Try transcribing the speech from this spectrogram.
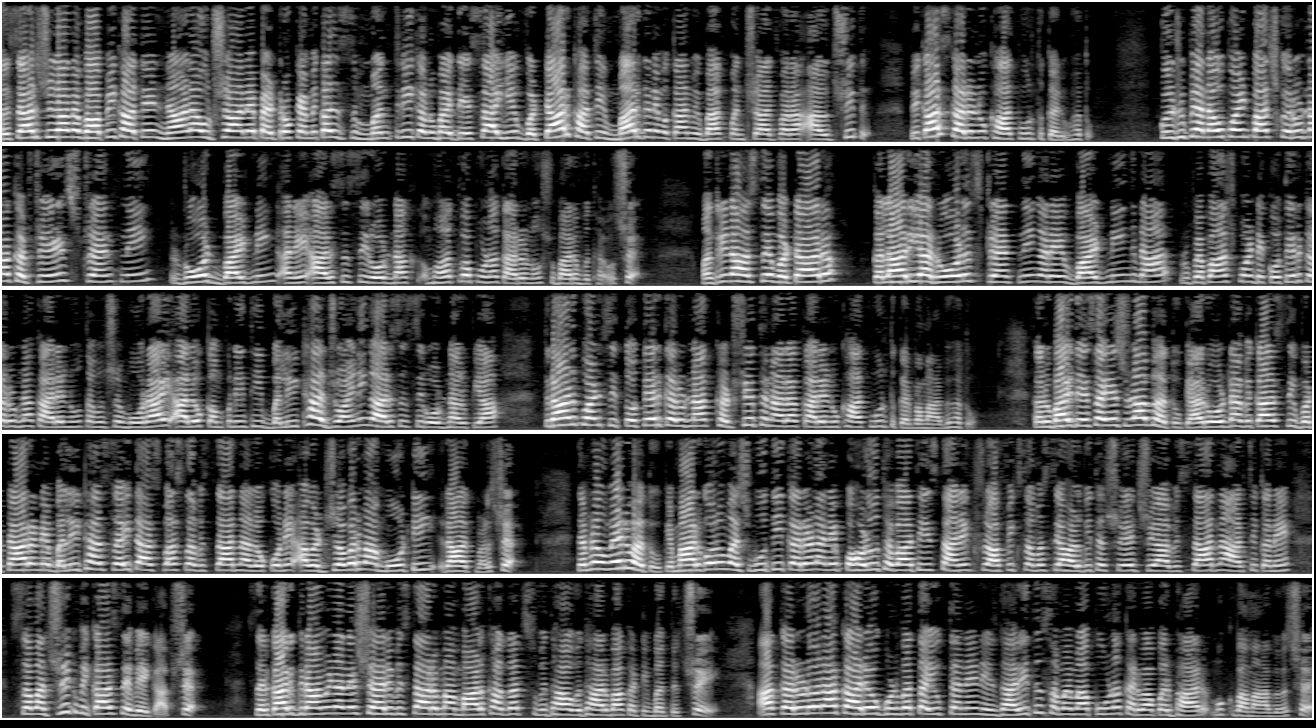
વલસાડ જિલ્લાના વાપી ખાતે નાણાં ઊર્જા અને પેટ્રોકેમિકલ્સ મંત્રી કનુભાઈ દેસાઈએ વટાર ખાતે માર્ગ અને મકાન વિભાગ પંચાયત દ્વારા આયોજિત વિકાસ કાર્યોનું ખાતમુહૂર્ત કર્યું હતું. કુલ રૂપિયા નવ પોઈન્ટ પાંચ કરોડના ખર્ચે સ્ટ્રેન્થનિંગ રોડ વાઇડનિંગ અને આરસીસી રોડના મહત્વપૂર્ણ કાર્યોનો શુભારંભ થયો છે. મંત્રીના હસ્તે વટાર કલારિયા રોડ સ્ટ્રેન્થનિંગ અને વાર્ડનિંગના રૂપિયા પાંચ પોઈન્ટ એકોતેર કરોડના કાર્યનું તેમજ મોરાઈ આલો કંપનીથી બલીઠા જોઈનિંગ આરસીસી રોડના રૂપિયા ત્રણ પોઈન્ટ સિત્તોતેર કરોડના ખર્ચે થનારા કાર્યનું ખાતમુહૂર્ત કરવામાં આવ્યું હતું. કનુભાઈ દેસાઈએ જણાવ્યું હતું કે આ રોડના વિકાસથી વટાર અને બલીઠા સહિત આસપાસના વિસ્તારના લોકોને અવરજવરમાં મોટી રાહત મળશે. તેમણે ઉમેર્યું હતું કે માર્ગોનું મજબૂતીકરણ અને પહોળું થવાથી સ્થાનિક ટ્રાફિક સમસ્યા હળવી થશે, જે આ વિસ્તારના આર્થિક અને સામાજિક વિકાસને વેગ આપશે. સરકાર ગ્રામીણ અને શહેરી વિસ્તારોમાં માળખાગત સુવિધાઓ વધારવા કટિબદ્ધ છે. આ કરોડોના કાર્યો ગુણવત્તાયુક્ત અને નિર્ધારિત સમયમાં પૂર્ણ કરવા પર ભાર મૂકવામાં આવ્યો છે.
